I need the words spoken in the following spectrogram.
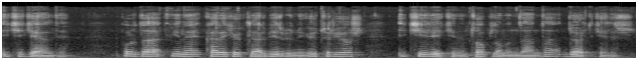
2 geldi. Burada yine karekökler birbirini götürüyor. 2 ile 2'nin toplamından da 4 gelir.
